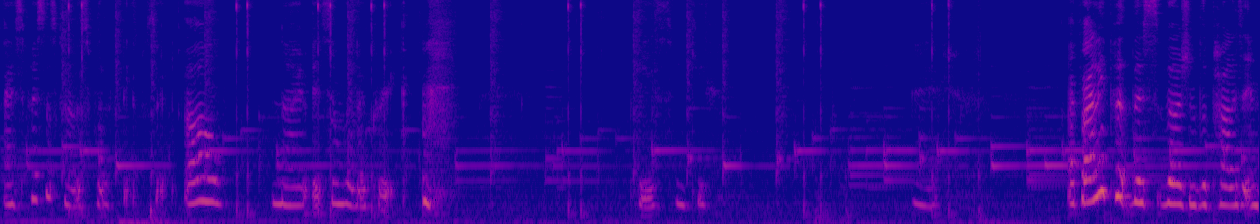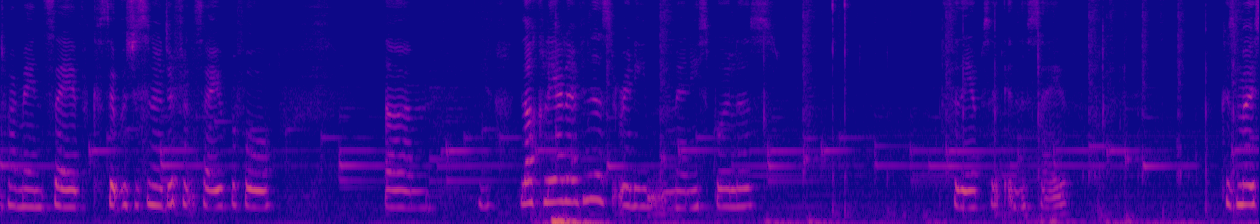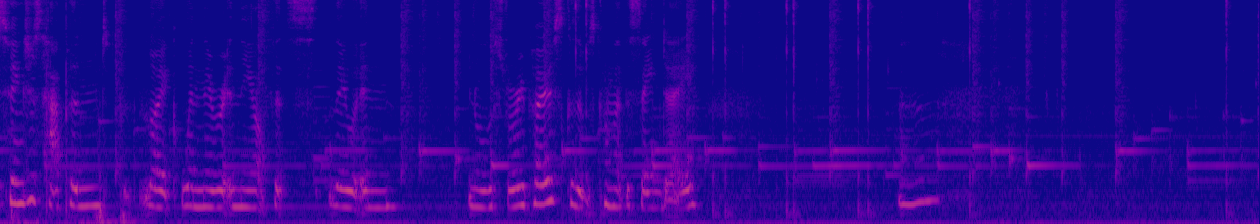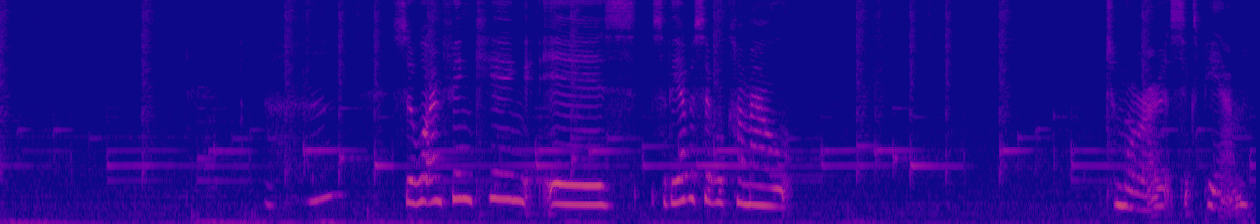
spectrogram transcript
I suppose that's kind of a spoiler for the episode. Oh, no, it's in Willow Creek. Please, thank you. Okay. I finally put this version of the palette into my main save because it was just in a different save before. Um, yeah. Luckily, I don't think there's really many spoilers for the episode in the save because most things just happened like when they were in the outfits they were in in all the story posts because it was kind of like the same day um, so what I'm thinking is so the episode will come out tomorrow at 6 p.m.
